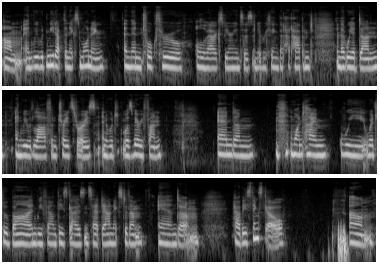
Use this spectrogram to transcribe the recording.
Um, and we would meet up the next morning and then talk through all of our experiences and everything that had happened and that we had done. And we would laugh and trade stories, and it would, was very fun. And um, one time we went to a bar and we found these guys and sat down next to them. And um, how these things go, um,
